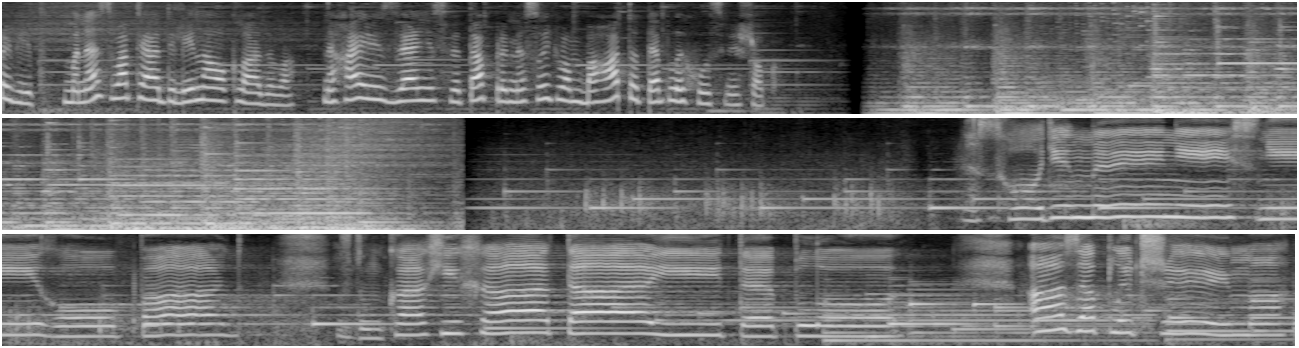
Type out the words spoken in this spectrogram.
привіт! Мене звати Аделіна Окладова. Нехай різдвяні свята принесуть вам багато теплих усмішок. На сході нині снігопад, в думках і хата, і тепло, за плечима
